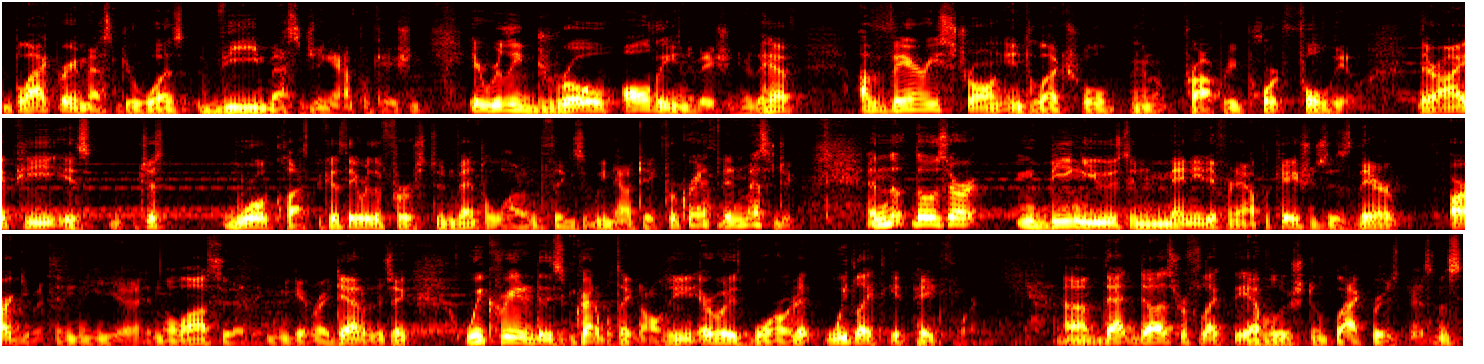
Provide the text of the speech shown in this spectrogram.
BlackBerry Messenger was the messaging application. It really drove all the innovation here. They have a very strong intellectual you know, property portfolio. Their IP is just world class because they were the first to invent a lot of the things that we now take for granted in messaging. And th those are being used in many different applications is their argument in the uh, in the lawsuit I think when you get right down to it they're saying we created this incredible technology everybody's borrowed it we'd like to get paid for it um, that does reflect the evolution of BlackBerry's business.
